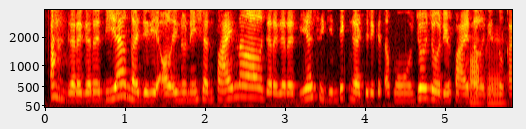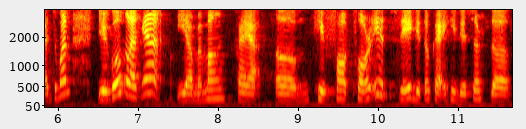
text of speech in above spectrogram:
ah gara-gara dia nggak jadi All Indonesian Final gara-gara dia si Ginting nggak jadi ketemu Jojo di final oke. gitu kan. Cuman ya gue ngeliatnya ya memang kayak um, he fought for it sih gitu kayak he deserve the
